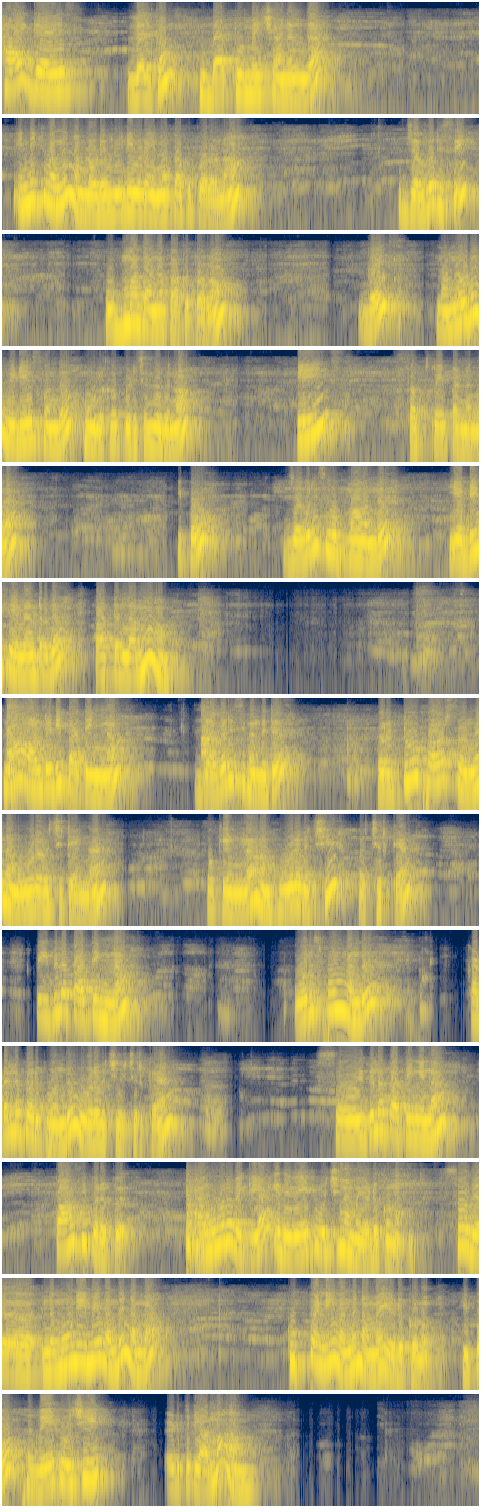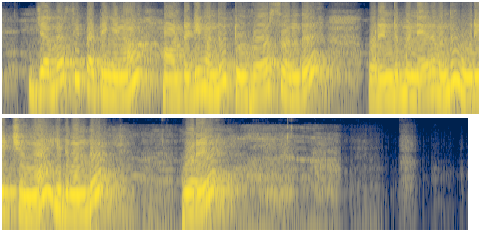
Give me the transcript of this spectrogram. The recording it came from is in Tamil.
Hi guys welcome back to my சேனலுங்க இன்றைக்கி வந்து நம்மளோட வீடியோவில் என்ன பார்க்க போகிறோன்னா ஜவ்வரிசி உப்மா தாங்க பார்க்க போகிறோம் கைஸ் நம்மளோட வீடியோஸ் வந்து உங்களுக்கு பிடிச்சிருந்ததுன்னா ப்ளீஸ் சப்ஸ்கிரைப் பண்ணுங்கள் இப்போது ஜவ்வரிசி உப்மா வந்து எப்படி செய்யலான்றத பார்த்துடலாமா? நான் ஆல்ரெடி பார்த்தீங்கன்னா ஜவரிசி வந்துட்டு ஒரு டூ ஹவர்ஸ் வந்து நான் ஊற வச்சுட்டேங்க. ஓகேங்களா? ஊற வச்சு வச்சுருக்கேன். இப்போ இதில் பார்த்தீங்கன்னா ஒரு ஸ்பூன் வந்து கடலைப்பருப்பு வந்து ஊற வச்சு வச்சுருக்கேன். ஸோ இதில் பார்த்தீங்கன்னா பாசிப்பருப்பு. நான் ஊற வைக்கல. இதை வேக வச்சு நம்ம எடுக்கணும். ஸோ இது இந்த மூணையுமே வந்து நம்ம குக் பண்ணி வந்து நம்ம எடுக்கணும். இப்போது வேக வச்சு எடுத்துக்கலாமா? ஜவ்வரிசி பார்த்தீங்கன்னா ஆல்ரெடி வந்து டூ ஹவர்ஸ் வந்து ஒரு ரெண்டு மணி நேரம் வந்து ஊறிடுச்சுங்க. இது வந்து ஒரு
